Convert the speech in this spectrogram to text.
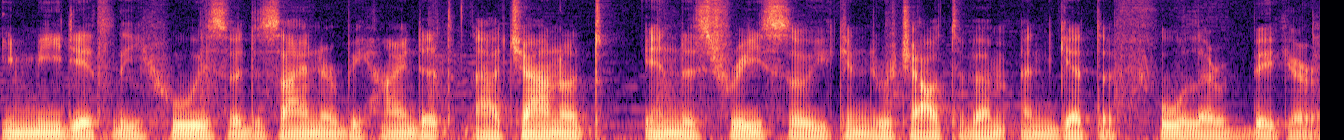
immediately who is the designer behind it. Uh, Chanut industry so you can reach out to them and get a fuller bigger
